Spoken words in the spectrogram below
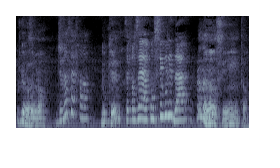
Por que passando mal? De você falar. Do quê? Você falou assim, ah, eu consigo lidar. Ah, não, sim, então.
